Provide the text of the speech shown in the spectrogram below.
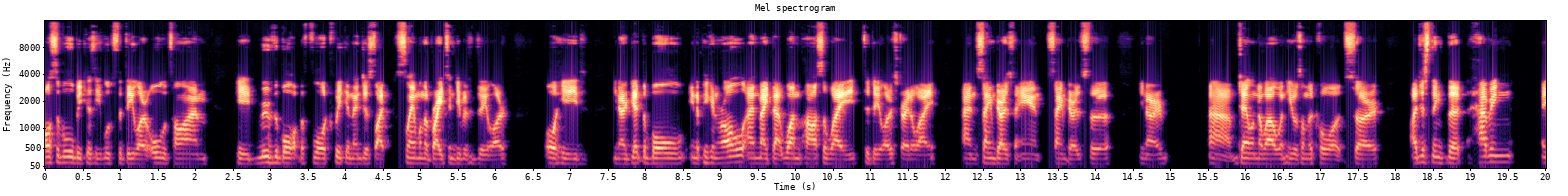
possible because he looked for D'Lo all the time. He'd move the ball up the floor quick and then just like slam on the brakes and give it to D'Lo, or he'd you know get the ball in a pick and roll and make that one pass away to D'Lo straight away. And same goes for Ant. Same goes for you know um, Jaylen Nowell when he was on the court. So I just think that having a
